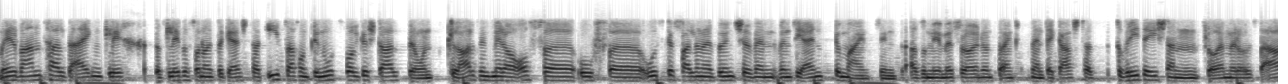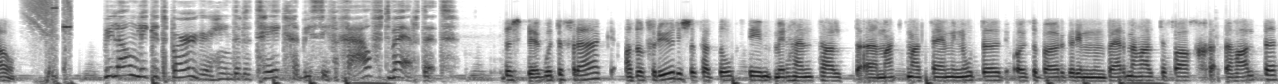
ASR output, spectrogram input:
Wir wollen halt eigentlich das Leben von unseren Gästen halt einfach und genussvoll gestalten. Und klar sind wir auch offen auf äh, ausgefallene Wünsche, wenn, wenn sie ernst gemeint sind. Also wir, wir freuen uns eigentlich, wenn der Gast halt zufrieden ist, dann freuen wir uns auch. Wie lange liegen die Burger hinter der Theke, bis sie verkauft werden? Das ist eine sehr gute Frage. Also früher ist es halt so gewesen, wir haben halt äh, maximal 10 Minuten unseren Burger im Wärmehaltefach behalten.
